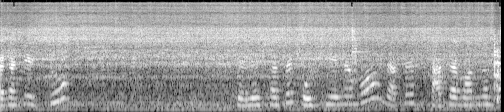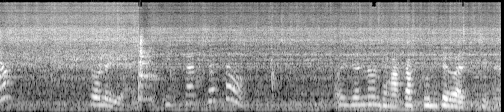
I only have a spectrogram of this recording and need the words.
এটাকে একটু তেলের সাথে কষিয়ে নেব যাতে কাঁচা গন্ধটা চলে যায়। ঠিক থাকছে তো? ওই জন্য ঢাকা খুলতে পারছি না।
